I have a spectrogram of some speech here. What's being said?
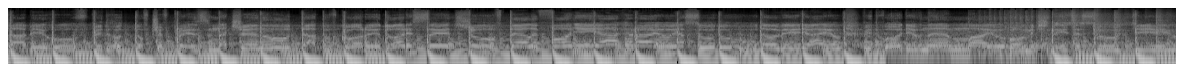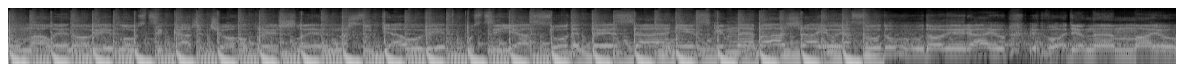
Та бігу в підготовче в призначену дату в коридорі сиджу в телефоні я граю, я суду довіряю, відводів не маю. Помічниця судді у малиновій блузці каже, чого прийшли наш суддя у відпустці. Я судитися ні з ким не бажаю, я суду довіряю, відводів не маю.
